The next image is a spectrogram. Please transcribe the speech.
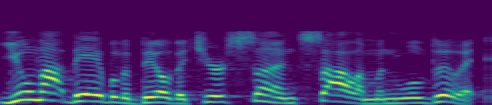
You'll not be able to build it. Your son Solomon will do it.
